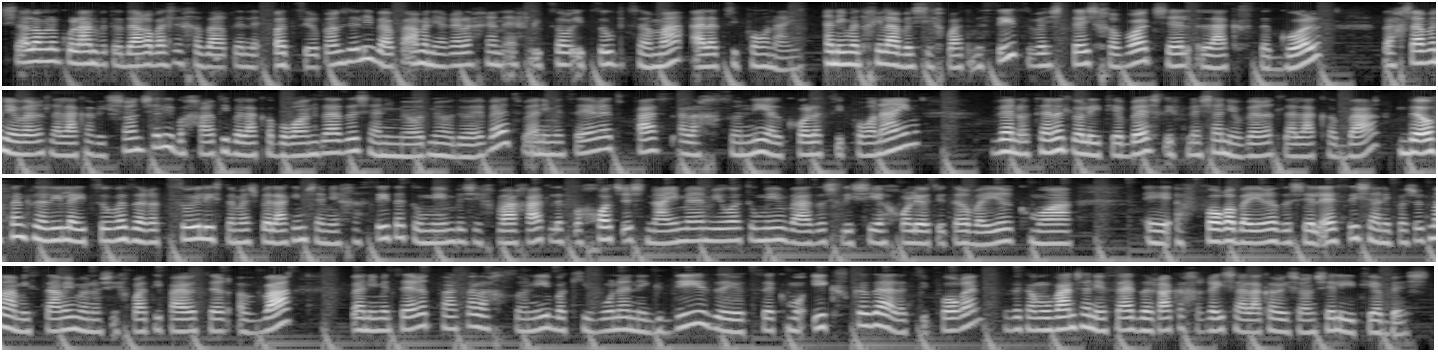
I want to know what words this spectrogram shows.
שלום לכולן ותודה רבה שחזרתן לעוד סרטון שלי והפעם אני אראה לכם איך ליצור עיצוב צמא על הציפורניים. אני מתחילה בשכבת בסיס ושתי שכבות של לק סגול ועכשיו אני עוברת ללק הראשון שלי, בחרתי בלק הברונזה הזה שאני מאוד מאוד אוהבת ואני מציירת פס אלכסוני על כל הציפורניים ונותנת לו להתייבש לפני שאני עוברת ללק הבא. באופן כללי לעיצוב הזה רצוי להשתמש בלקים שהם יחסית אטומים בשכבה אחת, לפחות ששניים מהם יהיו אטומים ואז השלישי יכול להיות יותר בהיר כמו האפור הבהיר הזה של אסי שאני פשוט מעמיסה ממנו שכבה טיפה יותר עבה ואני מציירת פס אלכסוני בכיוון הנגדי, זה יוצא כמו איקס כזה על הציפורן וכמובן שאני עושה את זה רק אחרי שהלק הראשון שלי יתייבש.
